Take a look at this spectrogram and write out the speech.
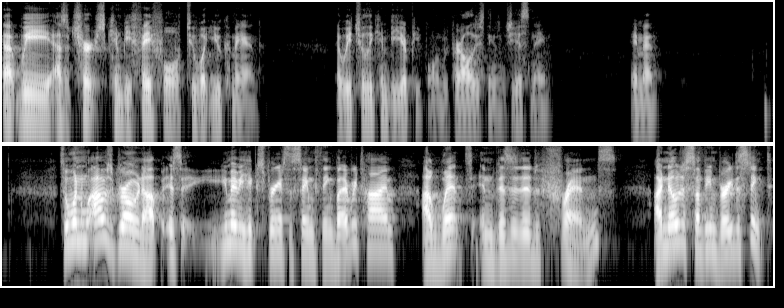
that we as a church can be faithful to what you command, that we truly can be your people. And we pray all these things in Jesus' name. Amen. So when I was growing up, you maybe experienced the same thing, but every time I went and visited friends, I noticed something very distinct.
